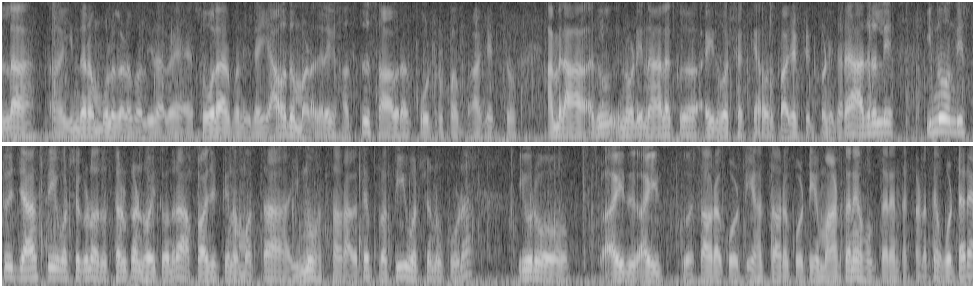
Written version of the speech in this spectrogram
ಎಲ್ಲ ಇಂಧನ ಮೂಲಗಳು ಬಂದಿದ್ದಾವೆ ಸೋಲಾರ್ ಬಂದಿದೆ, ಯಾವುದು ಮಾಡೋದಿಲ್ಲ. ಈಗ ಹತ್ತು ಸಾವಿರ ಕೋಟಿ ರೂಪಾಯಿ ಪ್ರಾಜೆಕ್ಟು. ಆಮೇಲೆ ಅದು ನೋಡಿ ನಾಲ್ಕು, ಐದು ವರ್ಷಕ್ಕೆ ಅವರು ಪ್ರಾಜೆಕ್ಟ್ ಇಟ್ಕೊಂಡಿದ್ದಾರೆ. ಅದರಲ್ಲಿ ಇನ್ನೂ ಒಂದಿಷ್ಟು ಜಾಸ್ತಿ ವರ್ಷಗಳು ಅದು ತಳ್ಕೊಂಡು ಹೋಯ್ತು ಅಂದರೆ ಆ ಪ್ರಾಜೆಕ್ಟಿನ ಮೊತ್ತ ಇನ್ನೂ ಹತ್ತು ಸಾವಿರ ಆಗುತ್ತೆ. ಪ್ರತಿ ವರ್ಷವೂ ಕೂಡ ಇವರು ಐದು ಐದು ಸಾವಿರ ಕೋಟಿ, ಹತ್ತು ಸಾವಿರ ಕೋಟಿ ಮಾಡ್ತಾನೆ ಹೋಗ್ತಾರೆ ಅಂತ ಕಾಣುತ್ತೆ. ಒಟ್ಟಾರೆ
